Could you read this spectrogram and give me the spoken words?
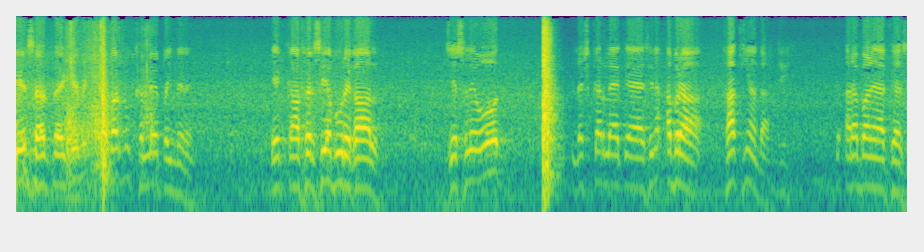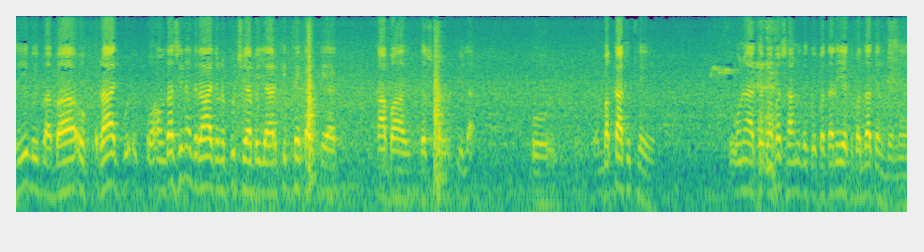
وے کمرے کے قبر کھلے پہ ایک کافر سی ابو رغال جس لیے وہ لشکر لے کے آیا سی نا ابرا ہاتھیاں دا۔ اربا نے آخیا سی بھی بابا راج سی نا راج انہیں پوچھا بھی یار کتنے کر کے کعبہ دسو مکہ کتنے تو انہیں آخیا بابا سانو تو کوئی پتہ نہیں ایک بندہ تین دینا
